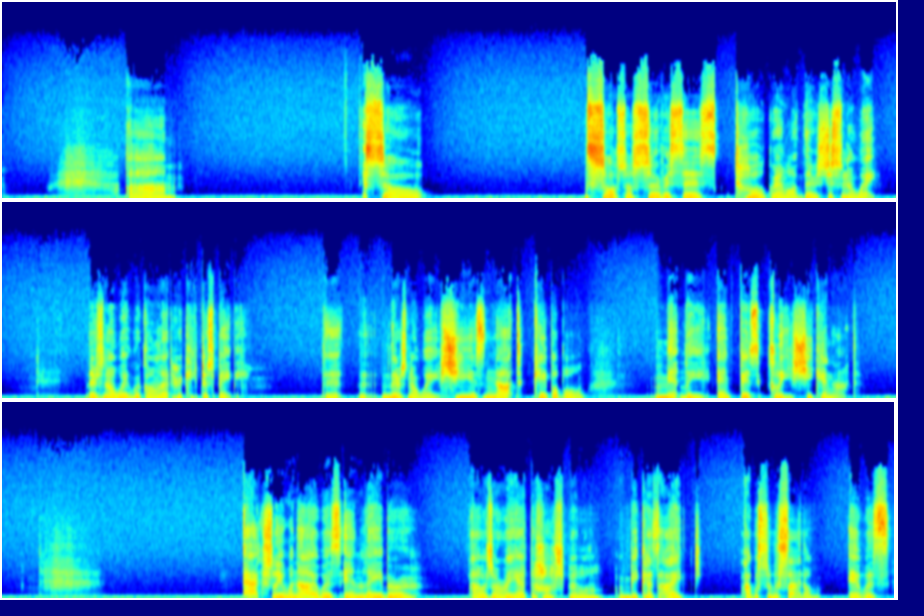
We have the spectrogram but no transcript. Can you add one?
Um, so social services told grandma, there's just no way. There's no way we're going to let her keep this baby. The, there's no way. She is not capable mentally and physically, she cannot. Actually, when I was in labor, I was already at the hospital because I, I was suicidal. It was.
